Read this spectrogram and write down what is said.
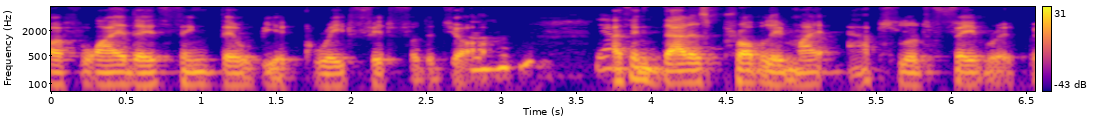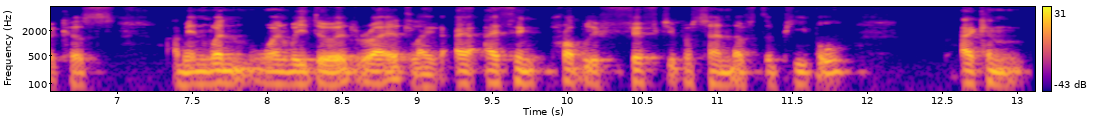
of why they think they would be a great fit for the job. Mm-hmm. Yeah. I think that is probably my absolute favorite because I mean when when we do it right, like I, I think probably fifty percent of the people I can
